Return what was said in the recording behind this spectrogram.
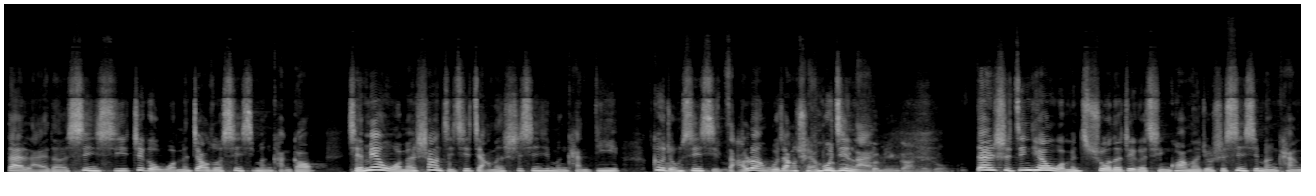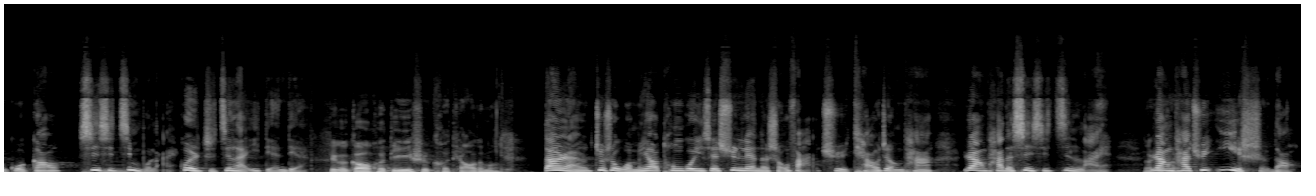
带来的信息，这个我们叫做信息门槛高。前面我们上几期讲的是信息门槛低，各种信息杂乱无章全部进来，特敏感那种。但是今天我们说的这个情况呢，就是信息门槛过高，信息进不来，或者只进来一点点。这个高和低是可调的吗？当然，就是我们要通过一些训练的手法去调整它，让它的信息进来，让它去意识到。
